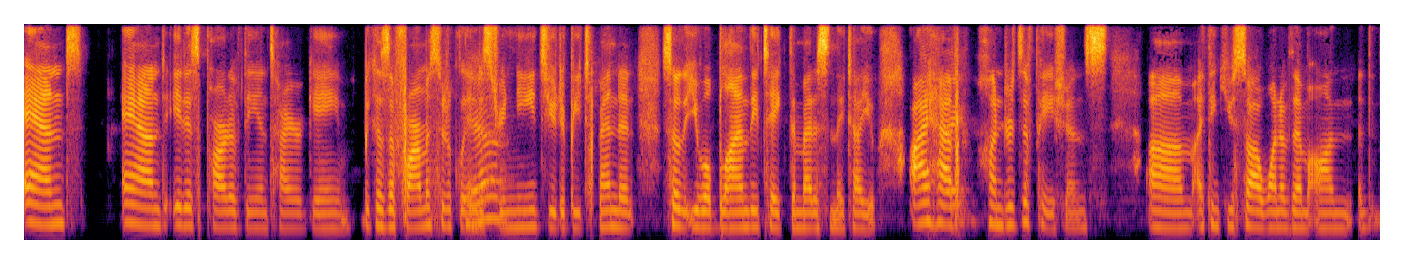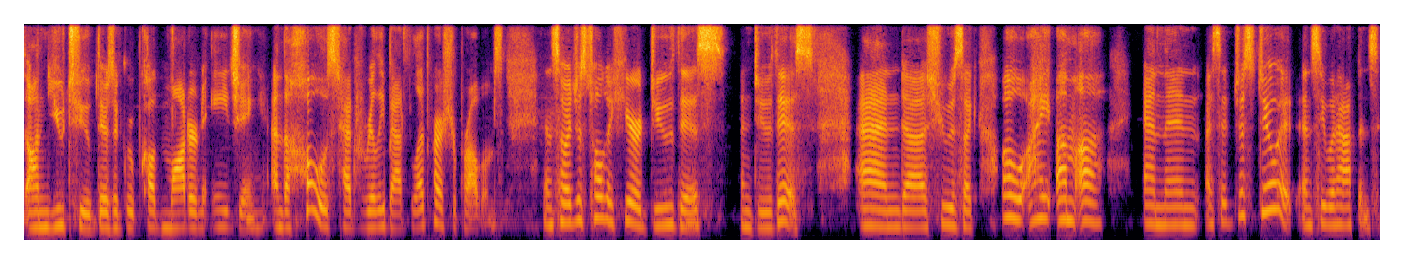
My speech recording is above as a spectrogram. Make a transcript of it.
And and it is part of the entire game because the pharmaceutical yeah. industry needs you to be dependent so that you will blindly take the medicine they tell you i have right. hundreds of patients um, i think you saw one of them on on youtube there's a group called modern aging and the host had really bad blood pressure problems and so i just told her here do this and do this and uh, she was like oh i um uh and then I said, just do it and see what happens.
